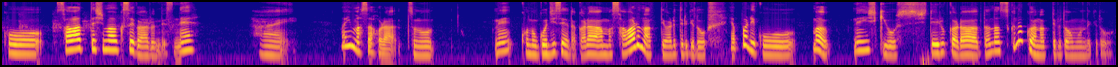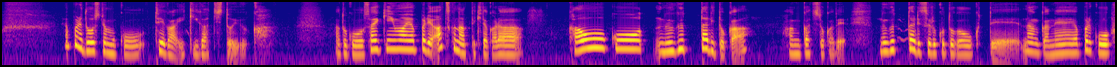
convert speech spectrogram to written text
こう触ってしまう癖があるんですね。はい、まあ、今さほらそのね、このご時世だから、まあ、触るなって言われてるけど、やっぱりこう、まあ、ね、意識をしているから、だんだん少なくはなってるとは思うんだけど、やっぱりどうしてもこう、手が行きがちというか、あとこう、最近はやっぱり暑くなってきたから、顔をこう、拭ったりとか、ハンカチとかで拭ったりすることが多くてなんかねやっぱりこう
